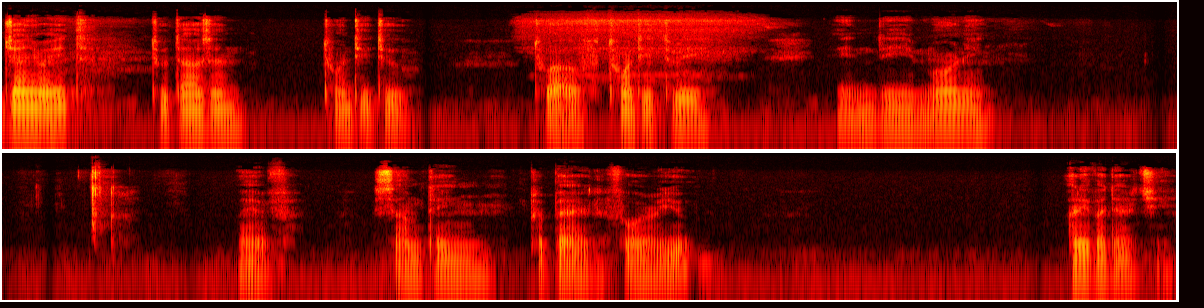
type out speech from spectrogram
January 8, 2022, 12:23 in the morning. I have something prepared for you. Arrivederci.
